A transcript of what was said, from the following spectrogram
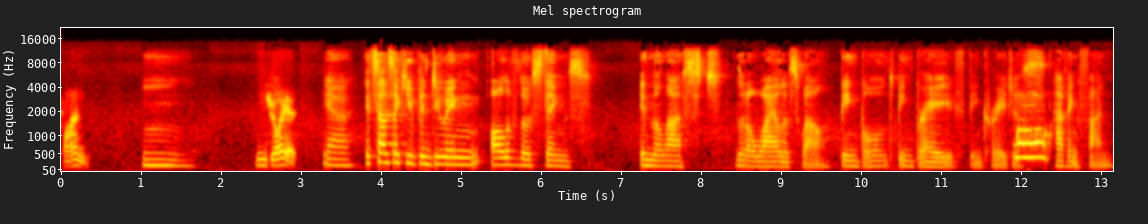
fun. Mm. Enjoy it. Yeah. It sounds like you've been doing all of those things in the last little while as well being bold, being brave, being courageous, well, having fun.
